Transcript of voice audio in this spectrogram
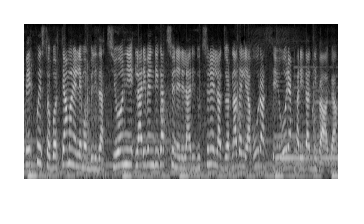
Per questo portiamo nelle mobilitazioni la rivendicazione della riduzione della giornata di lavoro a 6 ore a parità di paga,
